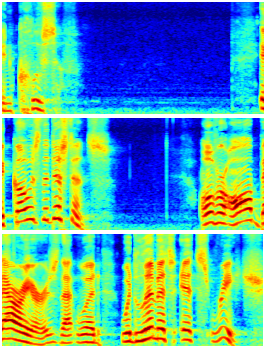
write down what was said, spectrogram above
inclusive. It goes the distance over all barriers that would, would limit its reach.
